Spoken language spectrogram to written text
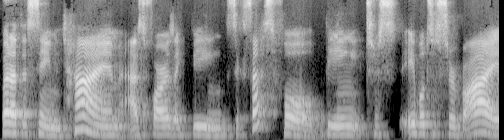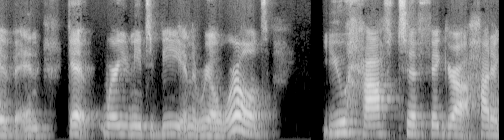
but at the same time as far as like being successful being just able to survive and get where you need to be in the real world you have to figure out how to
